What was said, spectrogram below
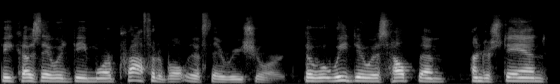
because they would be more profitable if they reshored. So what we do is help them understand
